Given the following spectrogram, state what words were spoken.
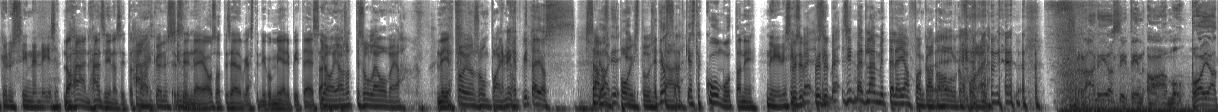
sieltä- sinne niin sitten. No hän, hän siinä sitten Hän taas sinne, sinne niin. ja osoitti selkeästi niin kuin mielipiteensä. Joo, ja osoitti sulle ovea. Niin, Toi on sun paikka. niin, että mitä jos... Sä jos, vaikka poistuisit et, et jos sä et kestä kuumuutta, niin... Niin, niin sit, Pysy- me, pysy- sit, me, sit meidät lämmittelee Jaffan kanssa tuohon ulkopuolelle. Radio Cityn aamu. Pojat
